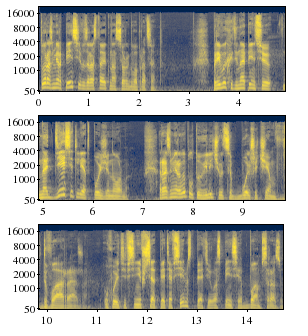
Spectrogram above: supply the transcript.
то размер пенсии возрастает на 42%. При выходе на пенсию на 10 лет позже нормы Размер выплаты увеличивается больше, чем в два раза. Уходите в не в 65, а в 75, и у вас пенсия, бам, сразу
